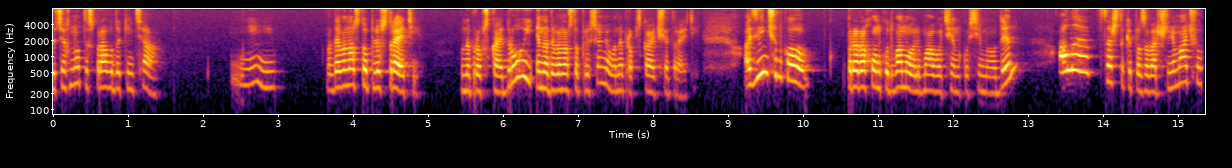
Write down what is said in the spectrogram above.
дотягнути справу до кінця. Ні, ні. На 90 плюс 3 вони пропускають другий, і на 90 плюс 7 вони пропускають ще третій. А Зінченко при рахунку 2-0 мав оцінку 7,1, але все ж таки по завершенню матчу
